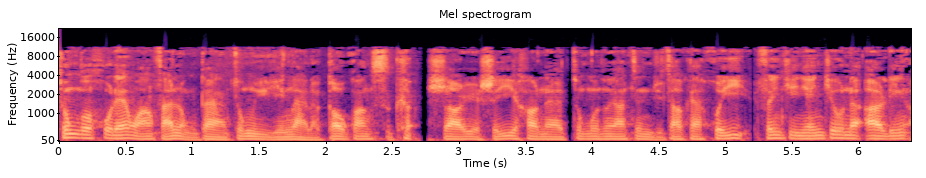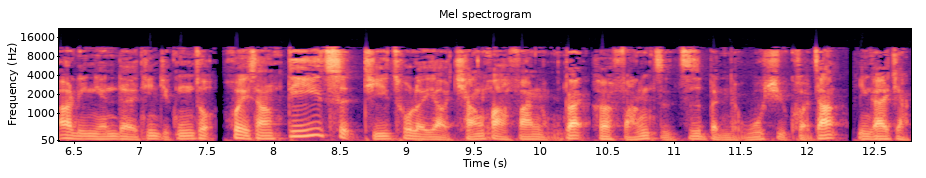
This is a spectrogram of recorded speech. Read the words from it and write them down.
中国互联网反垄断终于迎来了高光时刻。十二月十一号呢，中共中央政治局召开会议，分析研究呢二零二零年的经济工作。会上第一次提出了要强化反垄断和防止资本的无序扩张。应该讲，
